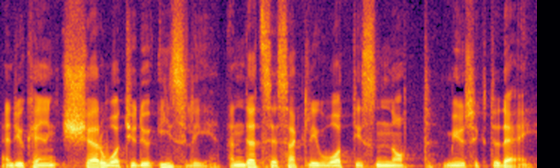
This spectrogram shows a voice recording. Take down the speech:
and you can share what you do easily. And that's exactly what is not music today.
